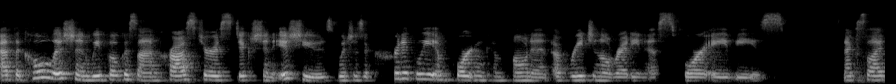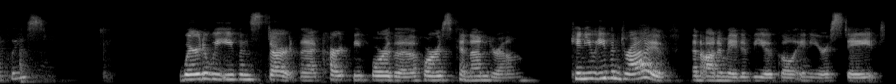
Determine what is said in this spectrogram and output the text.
At the coalition, we focus on cross-jurisdiction issues, which is a critically important component of regional readiness for AVs. Next slide, please. Where do we even start that cart before the horse conundrum? Can you even drive an automated vehicle in your state?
